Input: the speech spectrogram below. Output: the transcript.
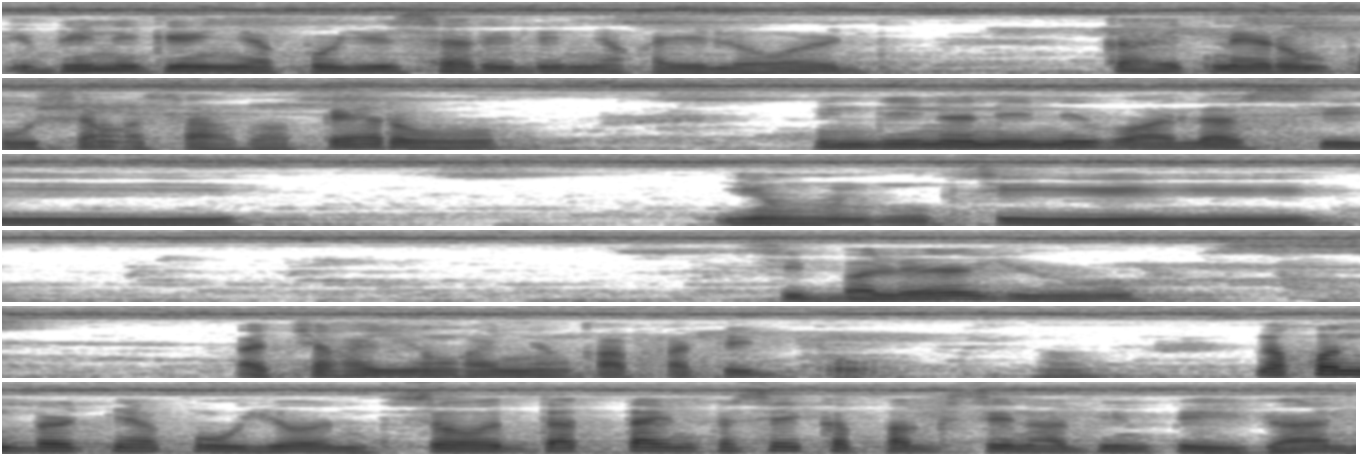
Ibinigay niya po yung sarili niya kay Lord kahit meron po siyang asawa. Pero hindi naniniwala si yung si si Valerio at saka yung kanyang kapatid po no? na-convert niya po yon so that time kasi kapag sinabing pagan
